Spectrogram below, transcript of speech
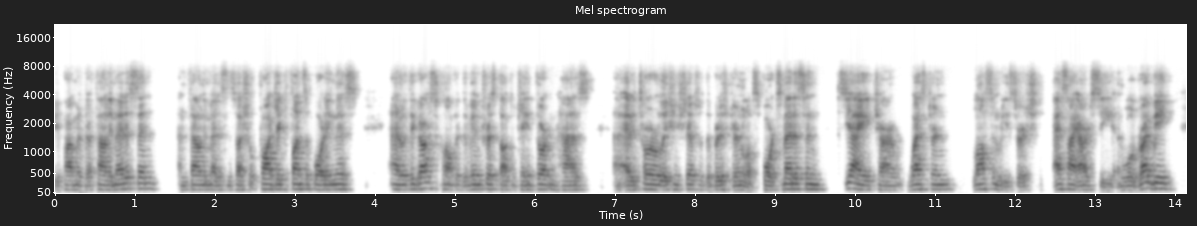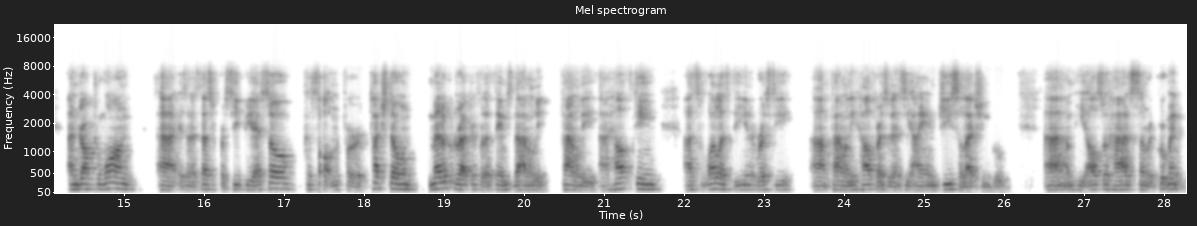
Department of Family Medicine and Family Medicine Special Project Fund supporting this. And with regards to conflict of interest, Dr. Jane Thornton has uh, editorial relationships with the British Journal of Sports Medicine, CIHR, Western, Lawson Research, SIRC, and World Rugby. And Dr. Wong uh, is an assessor for CPSO, consultant for Touchstone, medical director for the Thames Family, family uh, Health Team, as well as the University um, Family Health Residency IMG Selection Group. Um, he also has some recruitment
